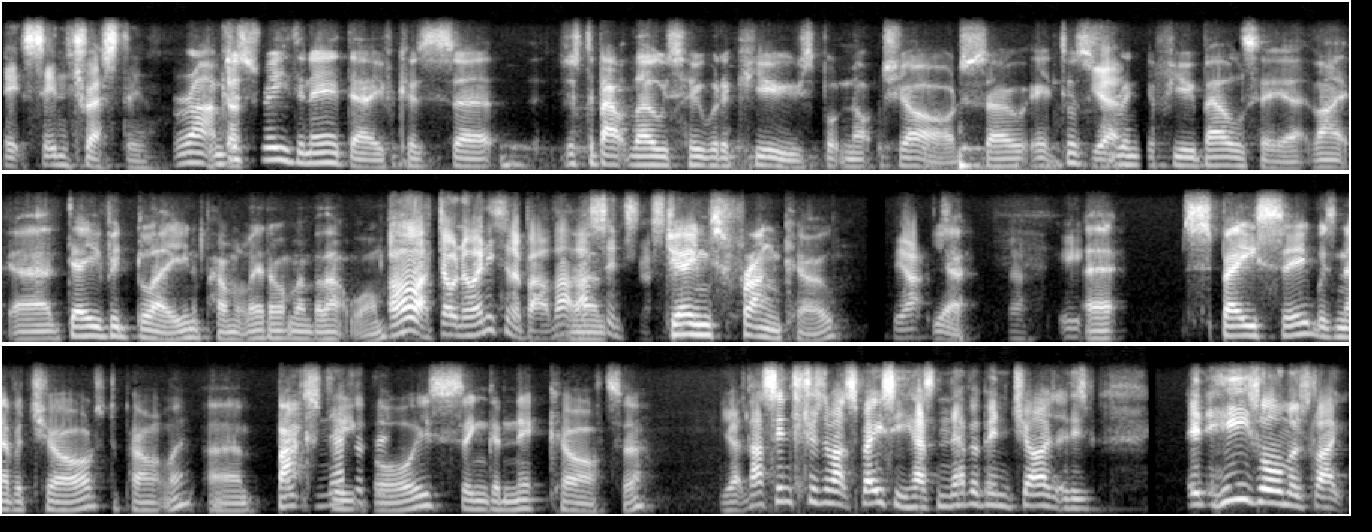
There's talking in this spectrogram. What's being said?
it's interesting. Right, I'm just reading here, Dave, because uh, just about those who were accused but not charged. So it does Yeah. ring a few bells here. Like uh, David Blaine, apparently, I don't remember that one. Oh, I don't know anything about that. That's Um, interesting. James Franco, The actor. yeah. Yeah. He- Uh, Spacey was never charged, apparently. Um, Backstreet been- Boys singer Nick Carter. Yeah, that's interesting about Spacey. He has never been charged. He's, he's almost like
